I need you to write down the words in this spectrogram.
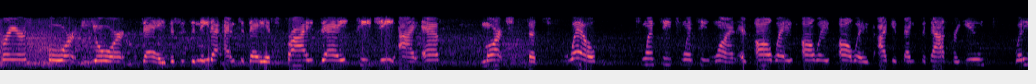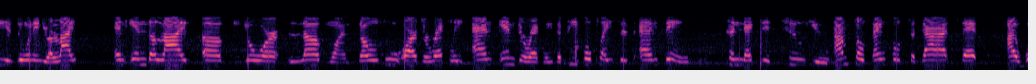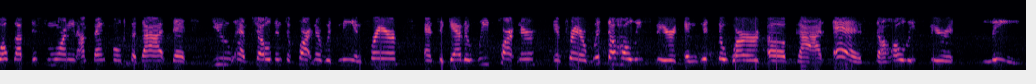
prayers for your day. This is Danita, and today is Friday, TGIF, March the 12th, 2021. As always, always, always, I give thanks to God for you, what He is doing in your life and in the lives of your loved ones, those who are directly and indirectly, the people, places, and things connected to you. I'm so thankful to God that I woke up this morning. I'm thankful to God that you have chosen to partner with me in prayer, and together we partner in prayer with the Holy Spirit and with the Word of God as the Holy Spirit leads.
